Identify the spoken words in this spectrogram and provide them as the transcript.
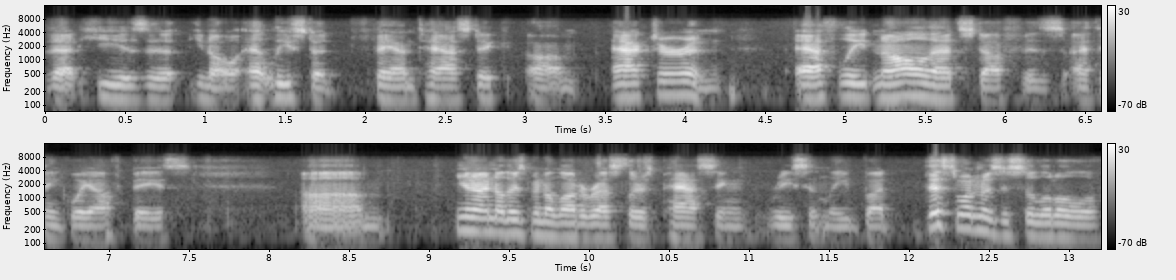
that he is a, you know, at least a fantastic um, actor and athlete and all that stuff is, I think, way off base. Um, you know, I know there's been a lot of wrestlers passing recently, but this one was just a little,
